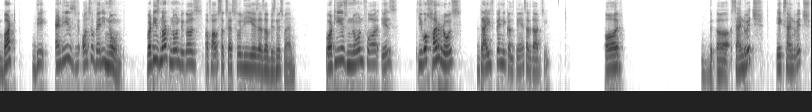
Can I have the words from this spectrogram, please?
But the and he is also very known. But he's not known because of how successful he is as a businessman. What he is known for is कि वो हर रोज ड्राइव पे निकलते हैं सरदार जी। और सैंडविच uh, एक सैंडविच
